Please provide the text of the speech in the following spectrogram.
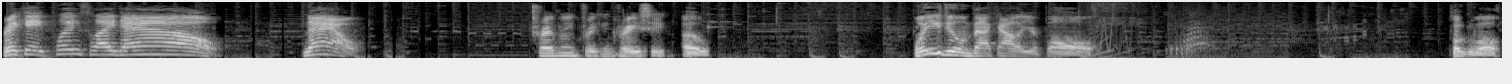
Ricky, please lay down! Now! Drive me freaking crazy. Oh. What are you doing back out of your ball? Pokeball.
